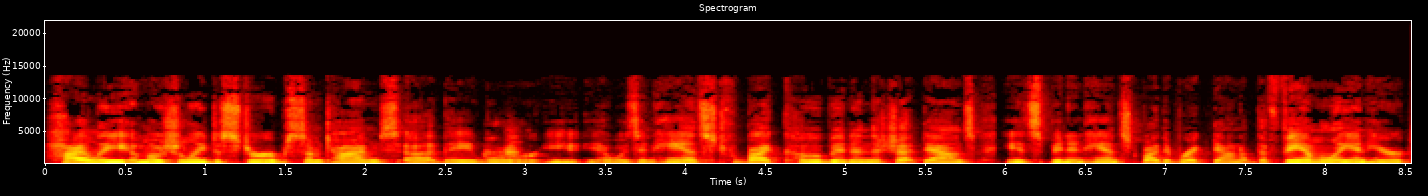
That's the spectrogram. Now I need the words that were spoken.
highly emotionally disturbed sometimes. Uh, they were it was enhanced by covid and the shutdowns. It's been enhanced by the breakdown of the family. And here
